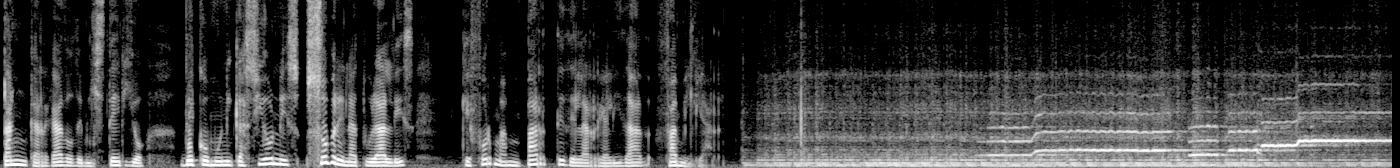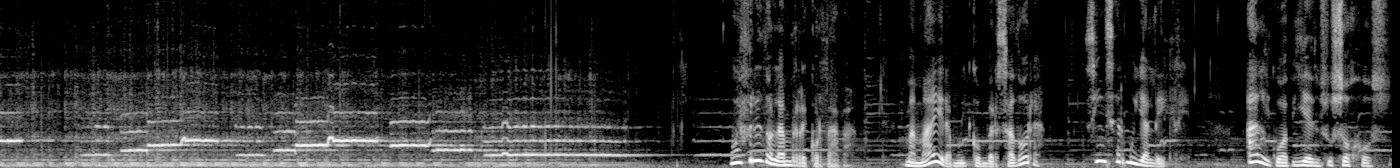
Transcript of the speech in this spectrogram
tan cargado de misterio, de comunicaciones sobrenaturales que forman parte de la realidad familiar. Wilfredo Lam recordaba. Mamá era muy conversadora, sin ser muy alegre. Algo había en sus ojos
